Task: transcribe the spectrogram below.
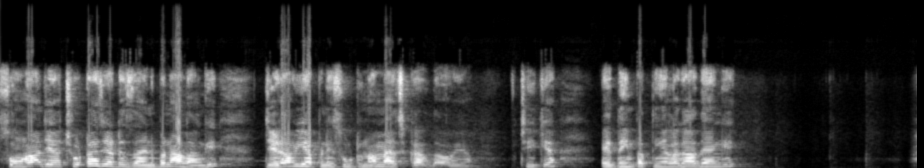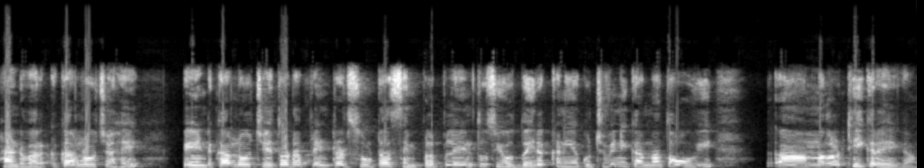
ਸੋਹਣਾ ਜਿਹਾ, ਛੋਟਾ ਜਿਹਾ ਡਿਜ਼ਾਈਨ ਬਣਾ ਲਾਂਗੇ, ਜਿਹੜਾ ਵੀ ਆਪਣੇ ਸੂਟ ਨਾਲ ਮੈਚ ਕਰਦਾ ਹੋਇਆ। ਠੀਕ ਹੈ ਇਦਾਂ ਹੀ ਪੱਤੀਆਂ ਲਗਾ ਦੇਾਂਗੇ ਹੈਂਡ ਵਰਕ ਕਰ ਲਓ, ਚਾਹੇ ਪੇਂਟ ਕਰ ਲਓ, ਜੇ ਤੁਹਾਡਾ ਪ੍ਰਿੰਟਡ ਸੂਟ ਆ ਸਿੰਪਲ ਪਲੇਨ ਤੁਸੀਂ ਉਦਾਂ ਹੀ ਰੱਖਣੀ ਹੈ ਕੁਝ ਵੀ ਨਹੀਂ ਕਰਨਾ, ਤਾਂ ਉਹ ਵੀ ਮਤਲਬ ਠੀਕ ਰਹੇਗਾ।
